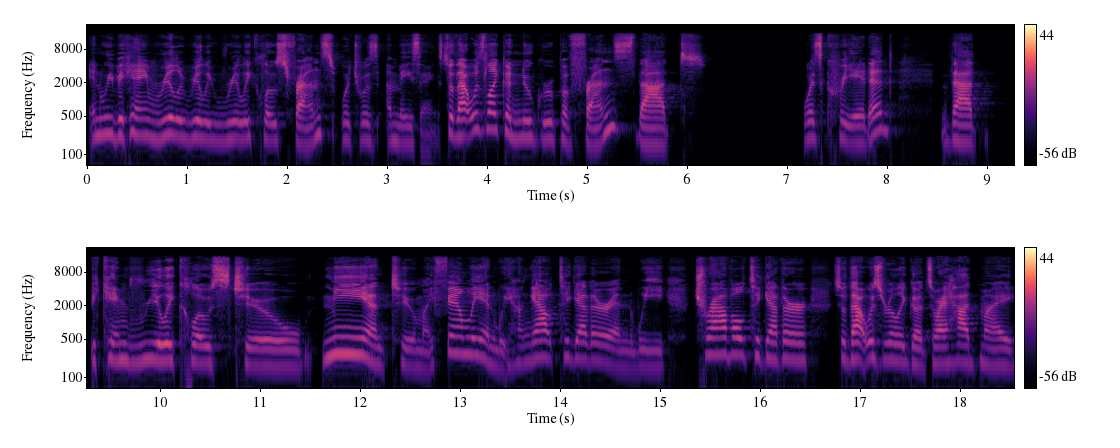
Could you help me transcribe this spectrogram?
And we became really, really, really close friends, which was amazing. So that was like a new group of friends that was created that became really close to me and to my family and we hung out together and we traveled together so that was really good so i had my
